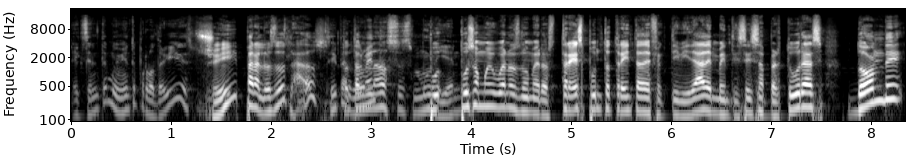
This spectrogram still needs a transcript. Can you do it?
excelente movimiento por Rodríguez. Sí, para los dos lados. Sí, para totalmente. todos lados es muy bien. Puso muy buenos números. 3.30 de efectividad en 26 aperturas. Donde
